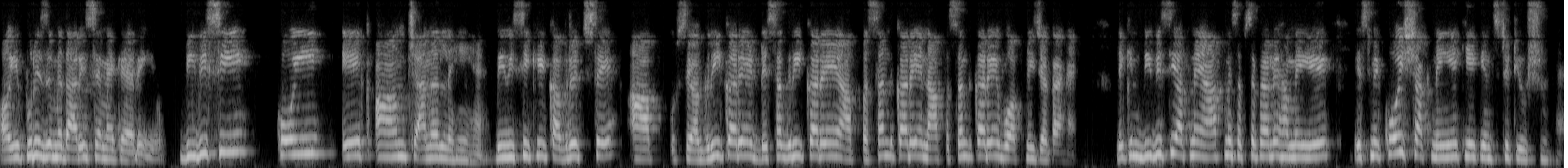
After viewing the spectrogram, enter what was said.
और ये पूरी ज़िम्मेदारी से मैं कह रही हूँ। बीबीसी कोई एक आम चैनल नहीं है। बीबीसी की कवरेज से आप उसे अग्री करें डिसअग्री करें आप पसंद करें नापसंद करें वो अपनी जगह है। लेकिन बीबीसी अपने आप में सबसे पहले हमें ये इसमें कोई शक नहीं है कि एक इंस्टीट्यूशन है।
